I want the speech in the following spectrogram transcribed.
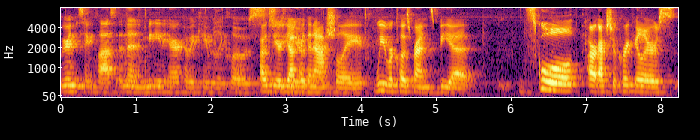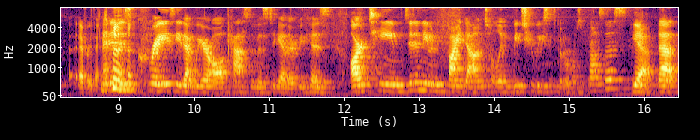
We were in the same class, and then me and Erika became really close. I was a year younger than Ashley. We were close friends via school, our extracurriculars, everything. And it is crazy that we are all casting this together because our team didn't even find out until like maybe two weeks into the rehearsal process. Yeah. That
